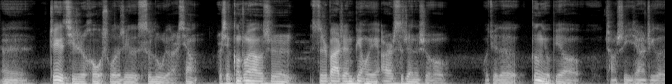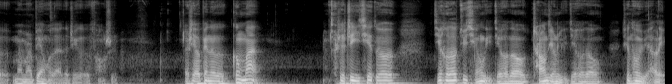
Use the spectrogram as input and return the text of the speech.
嗯，这个其实和我说的这个思路有点像，而且更重要的是，四十八帧变回二十四帧的时候，我觉得更有必要尝试一下这个慢慢变回来的这个方式，而且要变得更慢，而且这一切都要结合到剧情里，结合到场景里，结合到镜头语言里。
